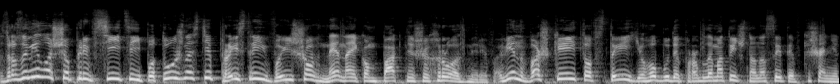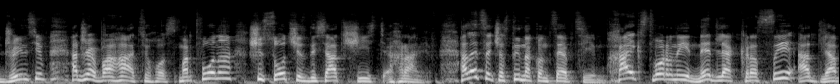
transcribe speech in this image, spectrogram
Зрозуміло, що при всій цій потужності пристрій вийшов не найкомпактніших розмірів. Він важкий, товстий, його буде проблематично носити в кишені джинсів, адже вага цього смартфона 666 грамів. Але це частина концепції. Хайк створений не для краси, а для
